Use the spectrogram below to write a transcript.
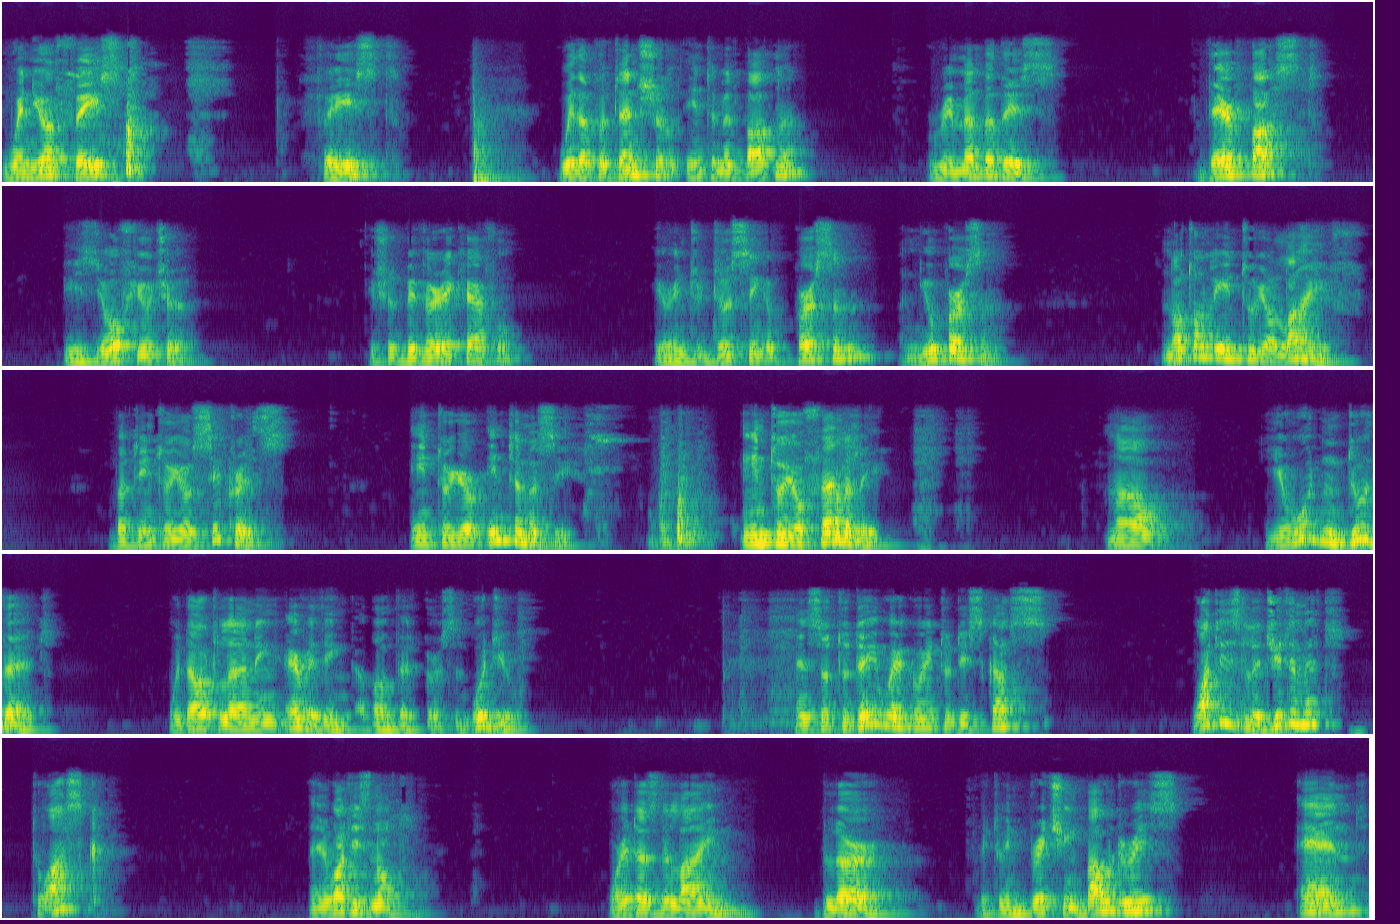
when you're faced faced with a potential intimate partner, remember this. Their past is your future. You should be very careful. You're introducing a person, a new person, not only into your life, but into your secrets, into your intimacy, into your family. Now, you wouldn't do that without learning everything about that person, would you? And so today we're going to discuss what is legitimate to ask and what is not. Where does the line blur between breaching boundaries and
